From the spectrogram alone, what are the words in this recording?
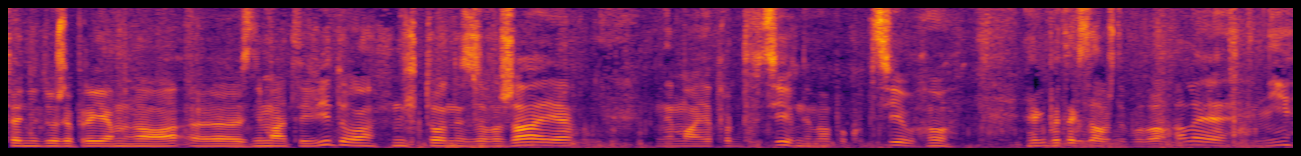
Сьогодні дуже приємно е, знімати відео, ніхто не заважає, немає продавців, немає покупців. О, якби так завжди було, але ні.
